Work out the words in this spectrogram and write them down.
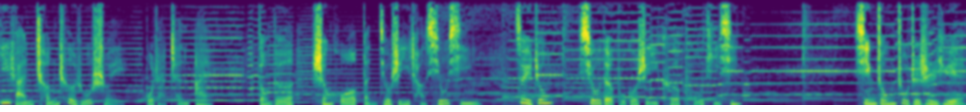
依然澄澈如水，不染尘埃。懂得生活本就是一场修行，最终修的不过是一颗菩提心。心中住着日月。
